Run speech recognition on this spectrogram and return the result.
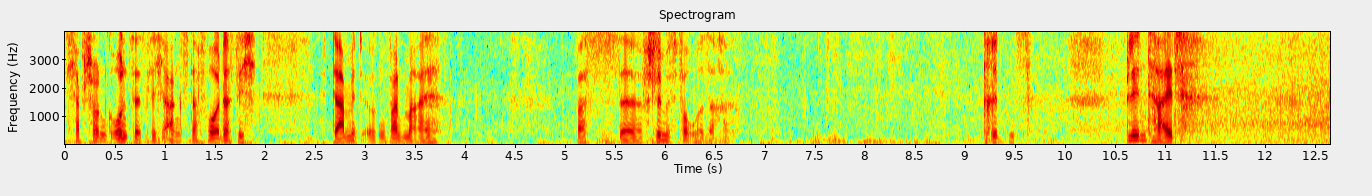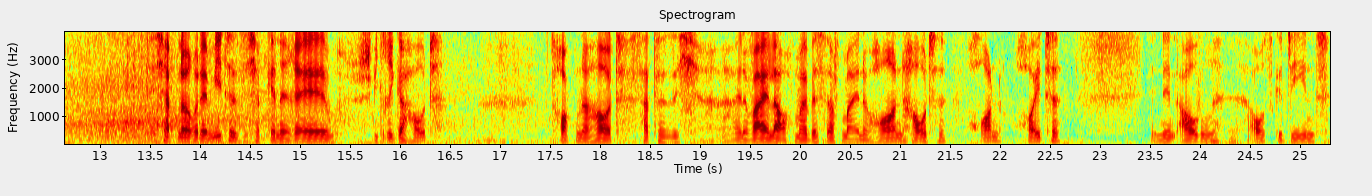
ich habe schon grundsätzlich Angst davor, dass ich damit irgendwann mal was äh, Schlimmes verursache. Drittens, Blindheit. Ich habe Neurodermitis, ich habe generell schwierige Haut, trockene Haut. Es hatte sich eine Weile auch mal bis auf meine Hornhaute, Hornhäute in den Augen ausgedehnt.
